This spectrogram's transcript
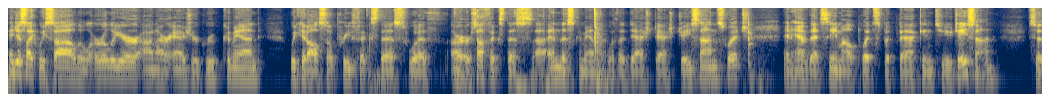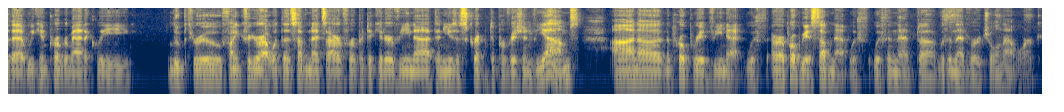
And just like we saw a little earlier on our Azure group command, we could also prefix this with, or suffix this, uh, end this command with a dash dash JSON switch and have that same output spit back into JSON so that we can programmatically loop through, find, figure out what the subnets are for a particular VNet and use a script to provision VMs on an appropriate VNet with or appropriate subnet with, within that uh, within that virtual network.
